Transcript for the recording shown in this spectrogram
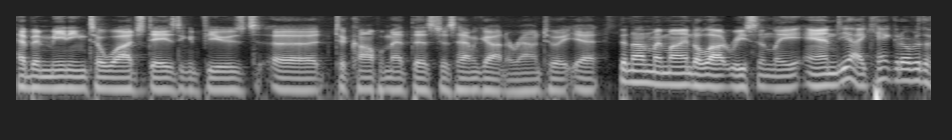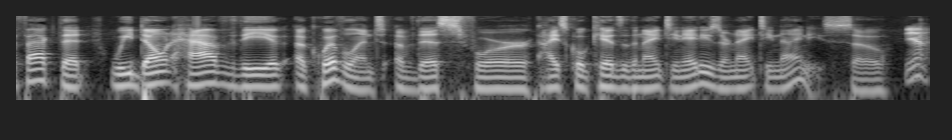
Have been meaning to watch Dazed and Confused uh, to complement this, just haven't gotten around to it yet. It's been on my mind a lot recently, and yeah, I can't get over the fact that we don't have the equivalent of this for high school kids of the 1980s or 1990s. So Yeah.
